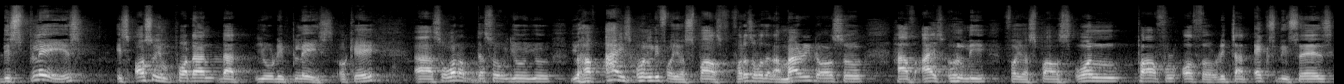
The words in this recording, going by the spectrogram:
displace. It's also important that you replace. Okay. Uh, so one of the, so you you you have eyes only for your spouse. For those of us that are married, also have eyes only for your spouse. One powerful author, Richard Exley, says,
